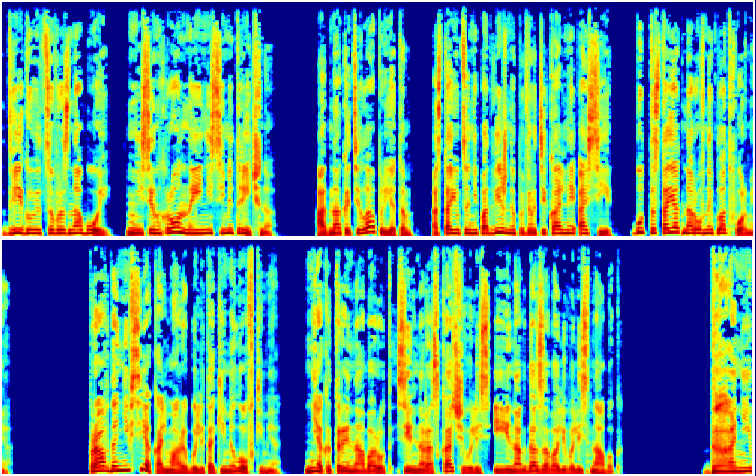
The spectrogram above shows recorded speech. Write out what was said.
двигаются в разнобой, несинхронно и несимметрично. Однако тела при этом остаются неподвижны по вертикальной оси, будто стоят на ровной платформе. Правда, не все кальмары были такими ловкими. Некоторые, наоборот, сильно раскачивались и иногда заваливались на бок. «Да они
